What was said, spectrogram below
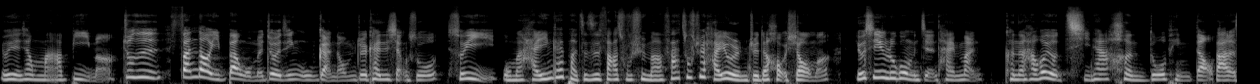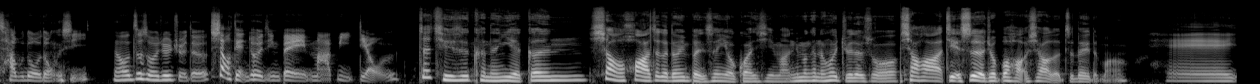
有点像麻痹嘛，就是翻到一半我们就已经无感了，我们就开始想说，所以我们还应该把这支发出去吗？发出去还有人觉得好笑吗？尤其如果我们剪得太慢，可能还会有其他很多频道发了差不多的东西。然后这时候就觉得笑点就已经被麻痹掉了。这其实可能也跟笑话这个东西本身有关系吗？你们可能会觉得说笑话解释了就不好笑了之类的吗？嘿，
